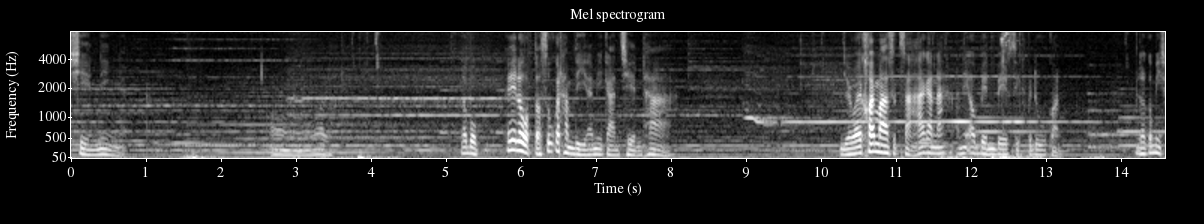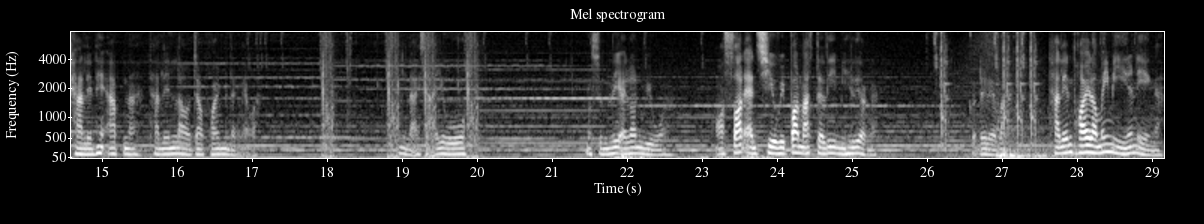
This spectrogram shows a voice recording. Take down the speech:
เชนนิ่งอะอ๋อระบบเฮ้ยระบบต่อสู้ก็ทำดีนะ มีการเชนท่า เดี๋ยวไว้ค่อยมาศึกษากันนะ อันนี้เอาเบนเบสิกไปดูก่อน แล้วก็มีทาเลนให้อัพนะทาเลนเราจะพอยต์มาจากไหนวะ มีหลายสายอยู่มาซุนรี่ไอรอนวิวอ๋อซอสแอนชิลวิปปอนมาสเตอรี่มีให้เลือกนะ กดได้เลยปะทาเลนพอยต์เราไม่มีนั่นเองนะ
